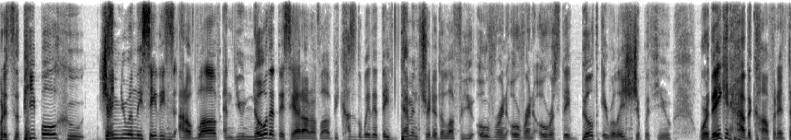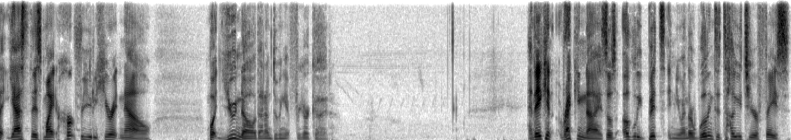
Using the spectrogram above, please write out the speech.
but it's the people who genuinely say these things out of love, and you know that they say it out of love because of the way that they've demonstrated their love for you over and over and over. So they've built a relationship with you where they can have the confidence that, yes, this might hurt for you to hear it now, but you know that I'm doing it for your good. And they can recognize those ugly bits in you and they're willing to tell you to your face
